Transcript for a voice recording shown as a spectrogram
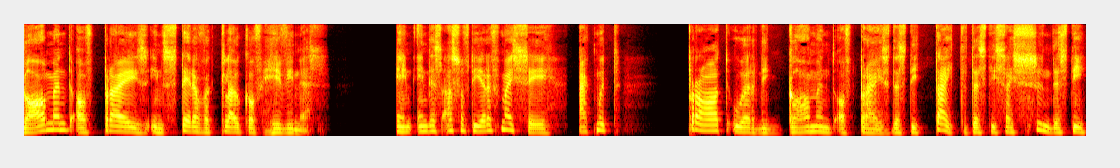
garment of praise instead of a cloak of heaviness. En en dis asof die Here vir my sê ek moet praat oor die garment of praise. Dis die tyd, dis die seisoen, dis die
